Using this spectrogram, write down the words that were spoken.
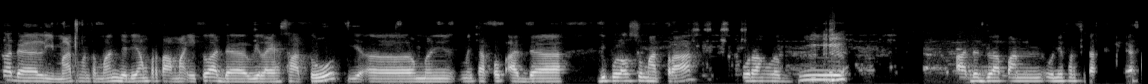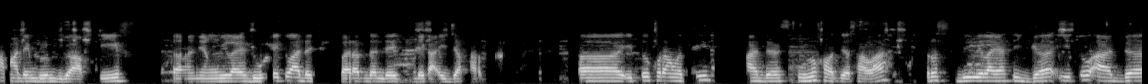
itu ada lima teman-teman. Jadi yang pertama itu ada wilayah satu ya, uh, mencakup ada di Pulau Sumatera. Kurang lebih ada delapan universitas sama ada yang belum juga aktif. Dan yang wilayah dua itu ada Barat dan DKI Jakarta. Uh, itu kurang lebih ada 10 kalau tidak salah. Terus di wilayah tiga itu ada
